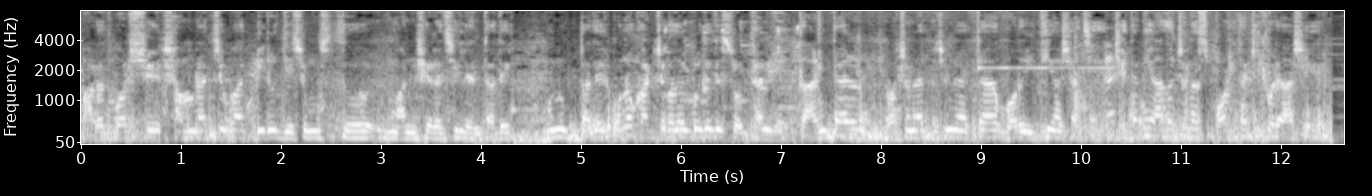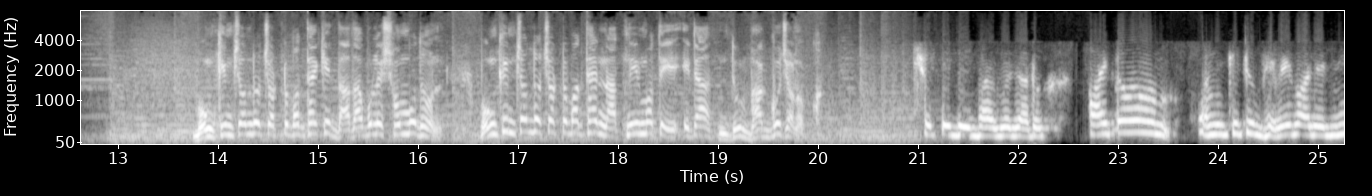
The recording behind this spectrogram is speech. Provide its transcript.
ভারতবর্ষের সাম্রাজ্যবাদ বিরোধী যে সমস্ত মানুষেরা ছিলেন, তাদের কোনো তাদের কোনো কার্যকলাপের প্রতি তাদের শ্রদ্ধা নেই। গানটার রচনার পেছনে একটা বড় ইতিহাস আছে। সেটা নিয়ে আলোচনা স্পর্ধা কি করে আসে? বঙ্কিমচন্দ্র চট্টোপাধ্যায়কে দাদা বলে সম্বোধন। বঙ্কিমচন্দ্র চট্টোপাধ্যায়ের নাতনির মতে এটা দুর্ভাগ্যজনক। সত্যি দুর্ভাগ্যজনক। হয়তো উনি কিছু ভেবে বলেননি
